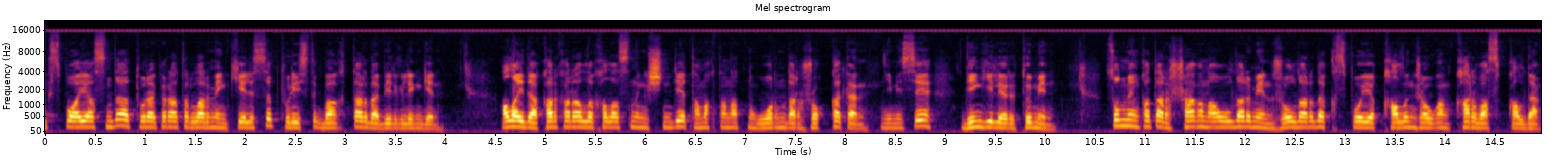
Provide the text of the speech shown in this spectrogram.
экспо аясында туроператорлармен келісіп туристік бағыттар да белгіленген. Алайда Қарқаралы қаласының ішінде тамақтанатын орындар жоққа тән, немесе деңгейлері төмен. Сонымен қатар шағын ауылдар мен жолдарды қыс бойы қалың жауған қар басып қалды.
